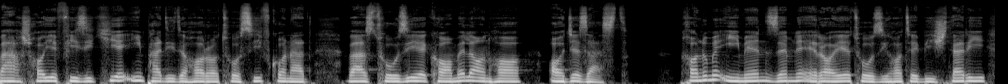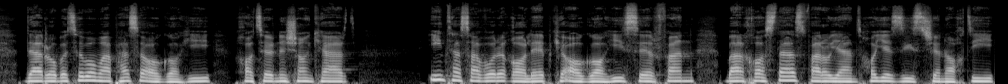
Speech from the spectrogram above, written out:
بخش های فیزیکی این پدیده ها را توصیف کند و از توضیح کامل آنها عاجز است. خانم ایمن ضمن ارائه توضیحات بیشتری در رابطه با مبحث آگاهی خاطر نشان کرد این تصور غالب که آگاهی صرفاً برخواسته از فرایندهای زیست شناختی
